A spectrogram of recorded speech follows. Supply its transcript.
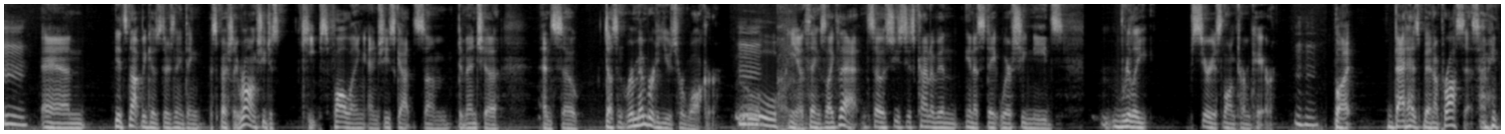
Mm. And it's not because there's anything especially wrong. She just keeps falling and she's got some dementia and so doesn't remember to use her walker. Ooh. Uh, you know, things like that. So she's just kind of in, in a state where she needs really serious long term care. Mm-hmm. But that has been a process. I mean,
